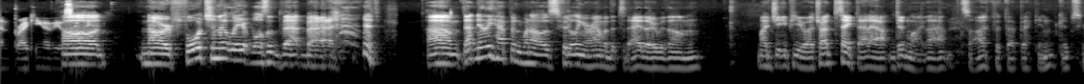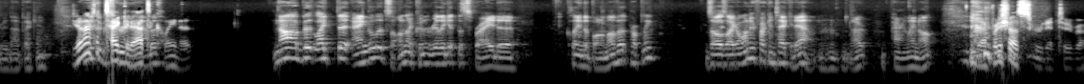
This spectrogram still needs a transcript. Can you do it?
and breaking over your CPU. Uh, no, fortunately it wasn't that bad. um, that nearly happened when I was fiddling around with it today, though, with um my GPU. I tried to take that out and didn't like that, so I put that back in. Keep screwed that back in. You don't have to take it out out to clean it. No, but like the angle it's on, I couldn't really get the spray to clean the bottom of it properly. So I was like, I wonder if I can take it out. Mhm, Nope, apparently not. Yeah, I'm pretty sure it's screwed in too, bro.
